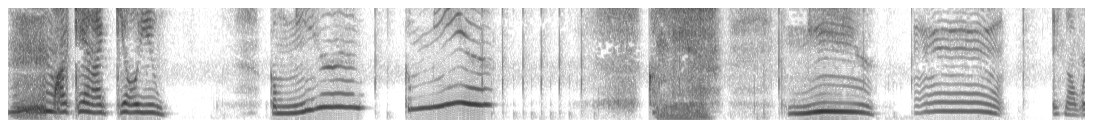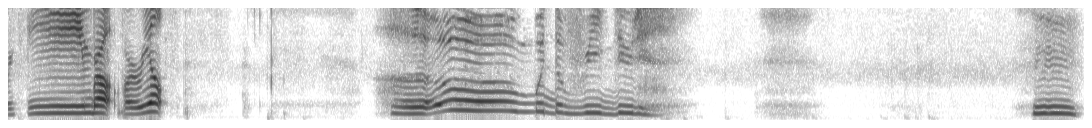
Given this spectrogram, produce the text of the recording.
Mm, why can't I kill you? Come here. Come here. Come here. Come here. Mm. It's not working, bro. For real. Oh, what the freak, dude? Hmm.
